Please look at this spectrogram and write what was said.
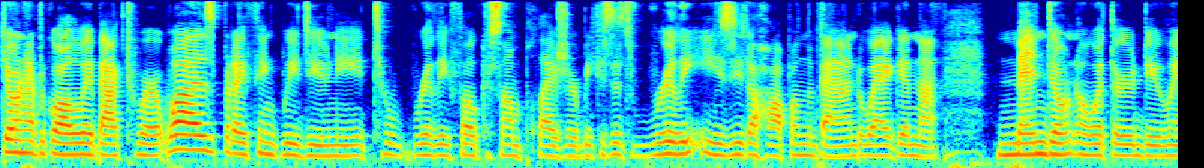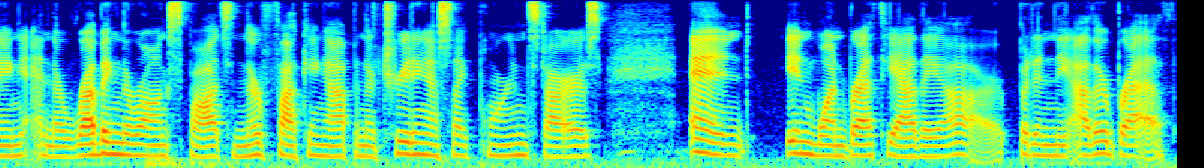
don't have to go all the way back to where it was but i think we do need to really focus on pleasure because it's really easy to hop on the bandwagon that men don't know what they're doing and they're rubbing the wrong spots and they're fucking up and they're treating us like porn stars. And in one breath yeah they are. But in the other breath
